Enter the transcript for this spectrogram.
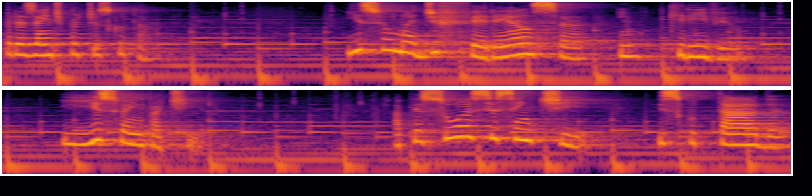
presente para te escutar. Isso é uma diferença incrível. E isso é empatia. A pessoa se sentir escutada,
